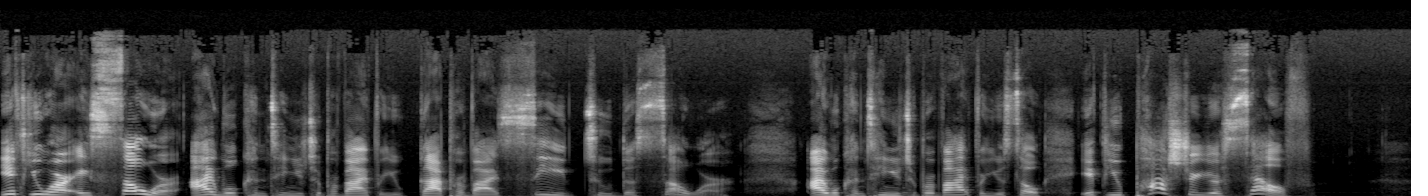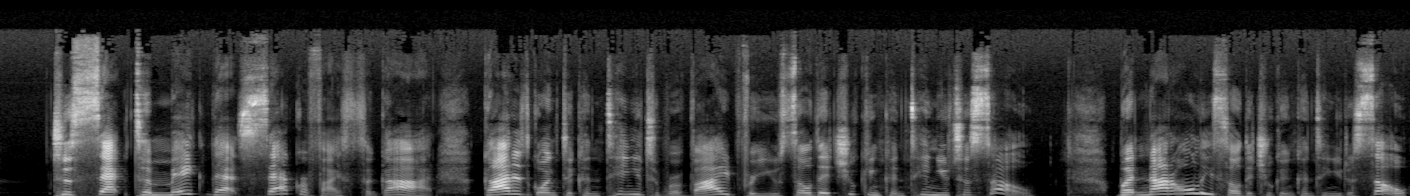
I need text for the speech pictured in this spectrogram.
if you are a sower, I will continue to provide for you. God provides seed to the sower. I will continue to provide for you. So if you posture yourself to sac- to make that sacrifice to God, God is going to continue to provide for you so that you can continue to sow. But not only so that you can continue to sow,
